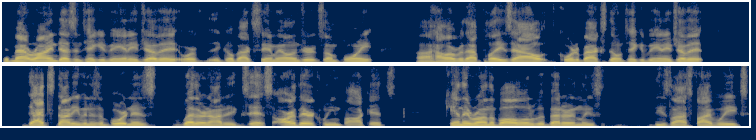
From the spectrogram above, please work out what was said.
if Matt Ryan doesn't take advantage of it, or if they go back to Sam Ehlinger at some point, uh, however that plays out, quarterbacks don't take advantage of it that's not even as important as whether or not it exists. Are there clean pockets? Can they run the ball a little bit better in these these last five weeks?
